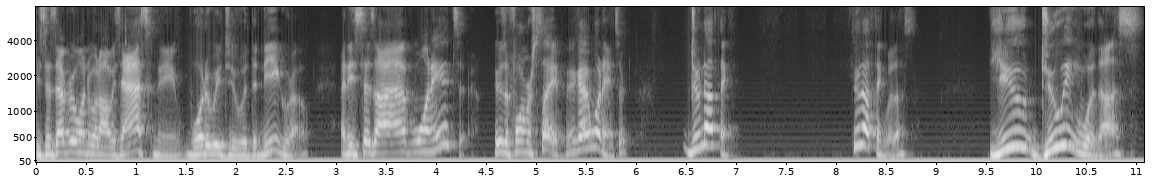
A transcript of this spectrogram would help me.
He says, Everyone would always ask me, What do we do with the Negro? And he says, I have one answer. He was a former slave. I got one answer do nothing. Do nothing with us. You doing with us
